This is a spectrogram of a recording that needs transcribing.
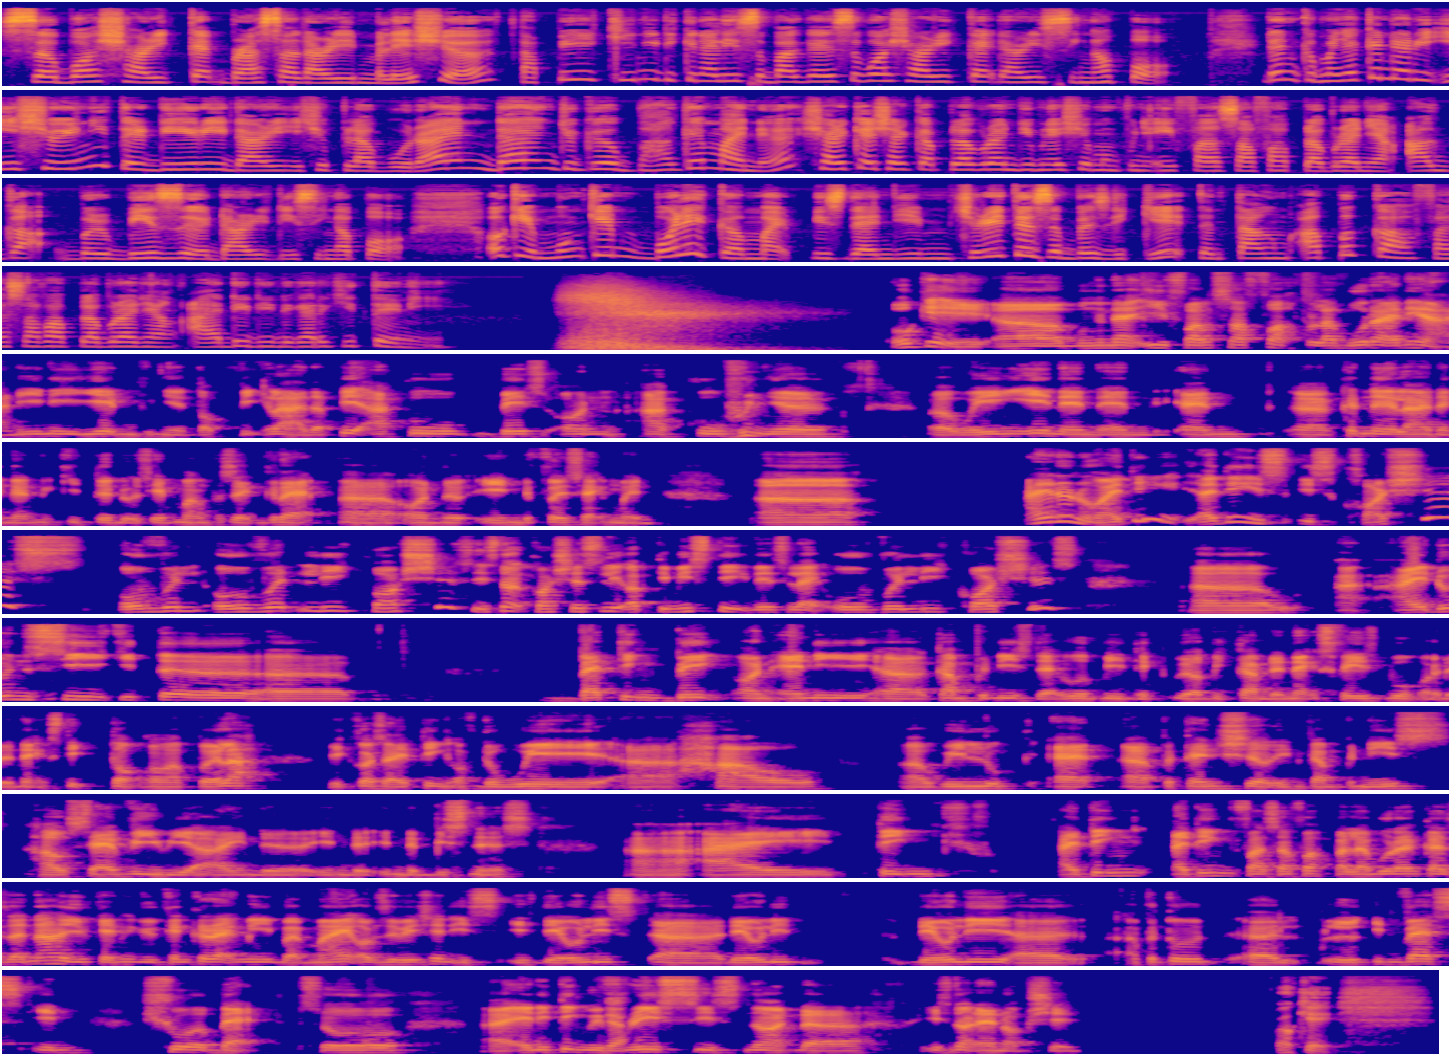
sebuah syarikat berasal dari Malaysia tapi kini dikenali sebagai sebuah syarikat dari Singapura. Dan kebanyakan dari isu ini terdiri dari isu pelaburan dan juga bagaimana syarikat-syarikat pelaburan di Malaysia mempunyai falsafah pelaburan yang agak berbeza dari di Singapura. Okey, mungkin boleh ke Mike Peace dan Dim cerita sedikit tentang apakah falsafah pelaburan yang ada di negara kita ni? Okay, uh, mengenai falsafah pelaburan ni, ah, ni ni Yem punya topik lah. Tapi aku based on aku punya uh, weighing in and and and uh, kenalah dengan kita duk sembang pasal Grab uh, on the in the first segment. Uh, I don't know. I think I think it's it's cautious, over overtly cautious. It's not cautiously optimistic. There's like overly cautious. Uh, I, I don't see kita uh, betting big on any uh, companies that will be the, will become the next Facebook or the next TikTok or apa lah because I think of the way uh, how uh, we look at uh, potential in companies how savvy we are in the in the in the business uh, I think I think I think falsafah pelaburan Kazana you can you can correct me but my observation is is they only uh, they only they only uh, apa tu uh, invest in sure bet so uh, anything with yeah. risk is not uh, is not an option. Okay.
